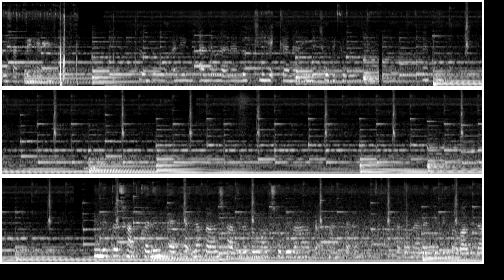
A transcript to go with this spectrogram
भी छाते हैं तो दो अरे अरे और अरे लुकी है कना इन छवि तुलो ini tuh छात kalian shortcutting at nak karon chatra tu mau cobi bang kat kantor. Atau nak lagi ting bawa kita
